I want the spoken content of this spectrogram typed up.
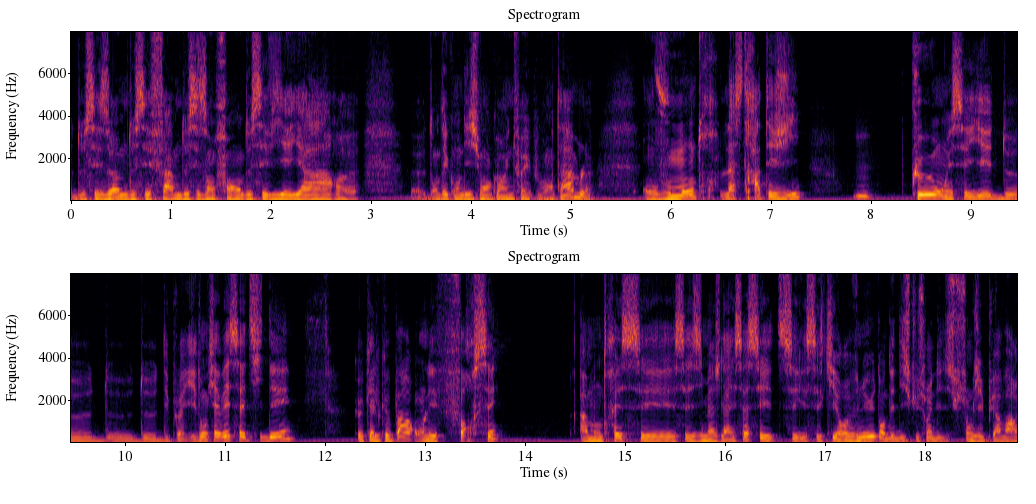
de ces hommes, de ces femmes, de ces enfants, de ces vieillards, euh, euh, dans des conditions encore une fois épouvantables. On vous montre la stratégie mm. qu'eux ont essayé de, déployer. donc il y avait cette idée que quelque part on les forçait à montrer ces, images-là. Et ça, c'est ce qui est revenu dans des discussions et des discussions que j'ai pu avoir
